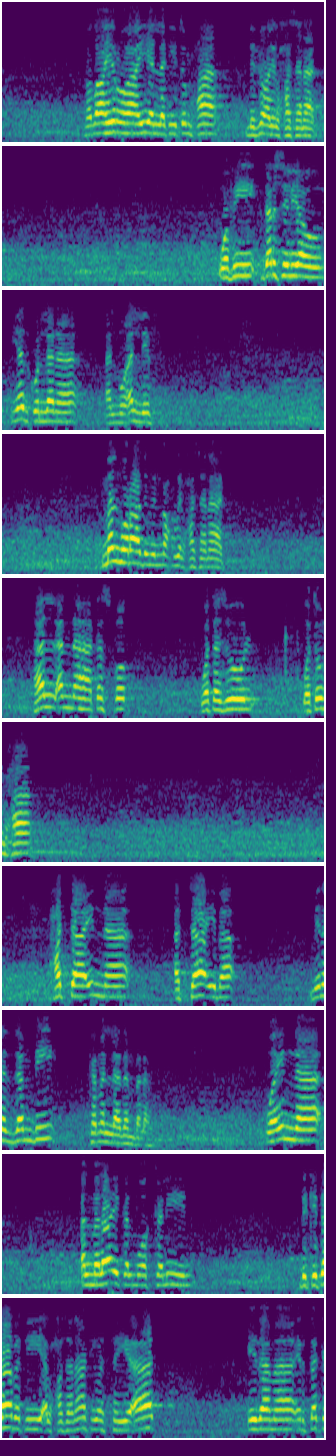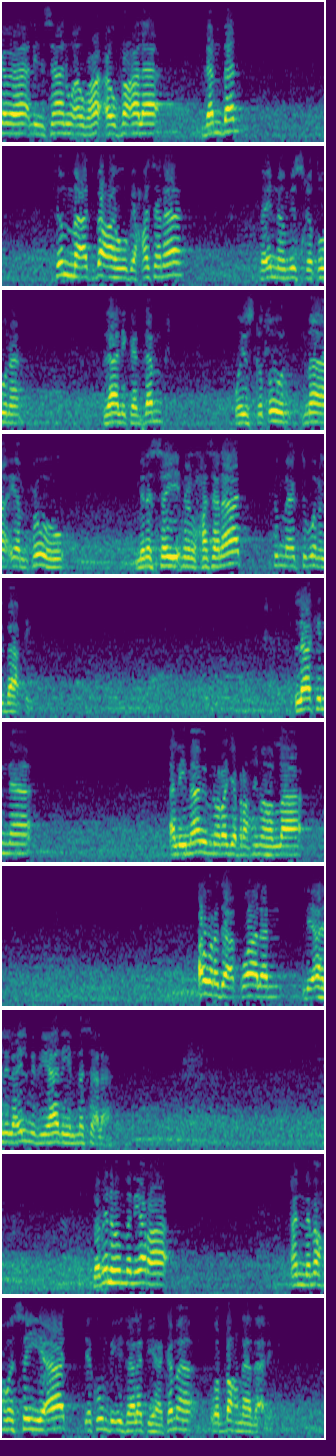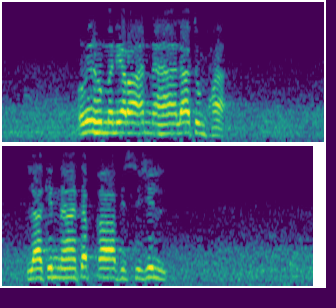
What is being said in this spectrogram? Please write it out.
فظاهرها هي التي تمحى بفعل الحسنات. وفي درس اليوم يذكر لنا المؤلف ما المراد من محو الحسنات؟ هل أنها تسقط وتزول وتمحى حتى إن التائب من الذنب كمن لا ذنب له. وإن الملائكة الموكلين بكتابة الحسنات والسيئات إذا ما ارتكب الإنسان أو فعل ذنبا ثم أتبعه بحسنة فإنهم يسقطون ذلك الذنب ويسقطون ما يمحوه من السيء من الحسنات ثم يكتبون الباقي. لكن الإمام ابن رجب رحمه الله أورد أقوالا لأهل العلم في هذه المسألة. فمنهم من يرى أن محو السيئات يكون بإزالتها كما وضحنا ذلك. ومنهم من يرى أنها لا تمحى لكنها تبقى في السجل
